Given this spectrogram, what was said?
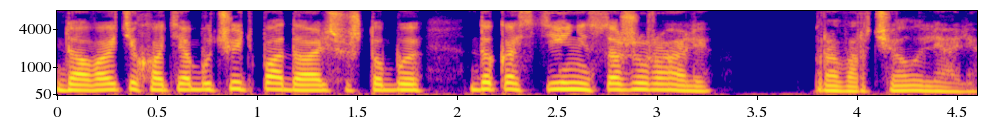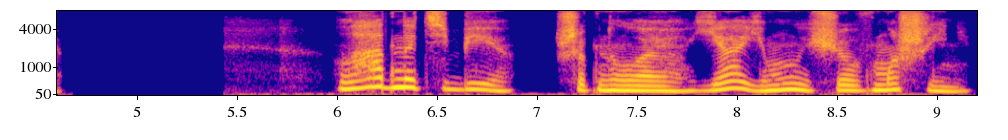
«Давайте хотя бы чуть подальше, чтобы до костей не сожрали», — проворчал Ляля. «Ладно тебе», — шепнула я ему еще в машине.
